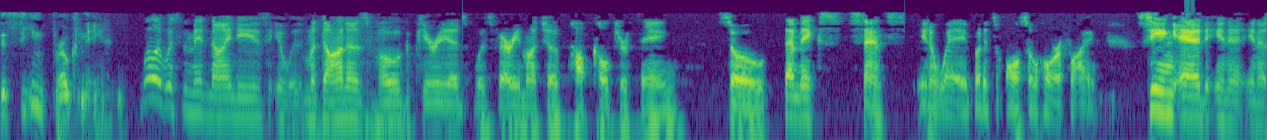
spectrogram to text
this scene broke me. Well, it was the mid '90s. It was Madonna's Vogue period was very much a pop culture thing, so that makes sense in a way, but it's also horrifying. Seeing Ed in a in a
